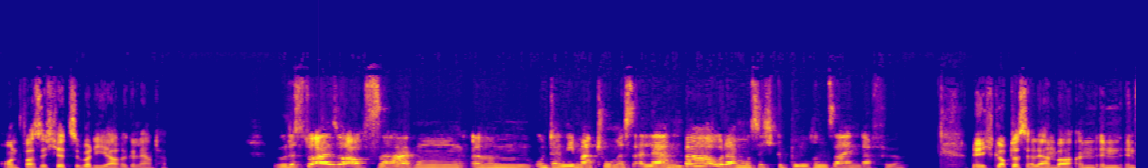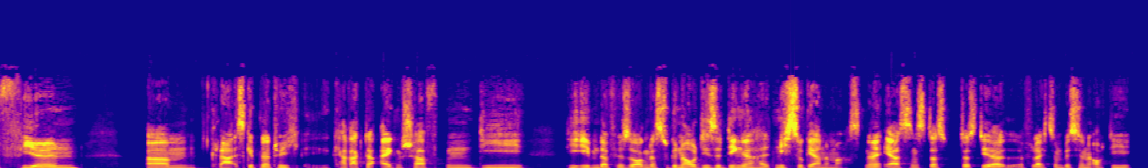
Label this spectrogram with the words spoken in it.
und was ich jetzt über die Jahre gelernt habe. Würdest du also auch sagen, ähm, Unternehmertum ist erlernbar oder muss ich geboren sein dafür? Nee, ich glaube, das ist erlernbar. In, in, in vielen ähm, klar, es gibt natürlich Charaktereigenschaften, die die eben dafür sorgen, dass du genau diese Dinge halt nicht so gerne machst. Ne? Erstens, dass, dass dir vielleicht so ein bisschen auch die,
